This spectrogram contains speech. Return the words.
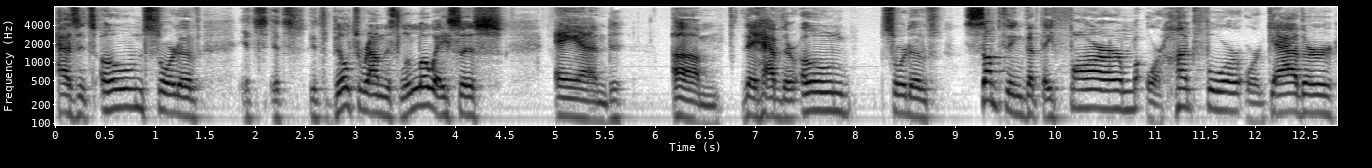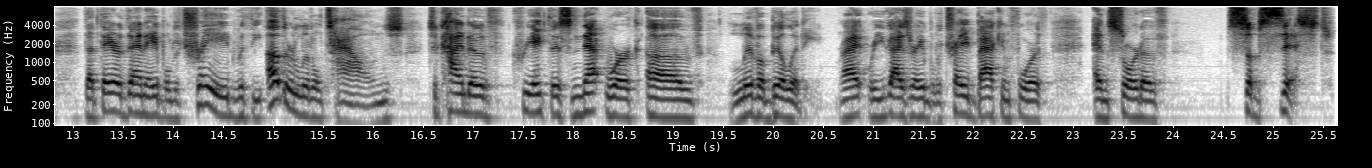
has its own sort of it's it's it's built around this little oasis, and um, they have their own sort of something that they farm or hunt for or gather that they are then able to trade with the other little towns to kind of create this network of livability, right? Where you guys are able to trade back and forth and sort of subsist,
